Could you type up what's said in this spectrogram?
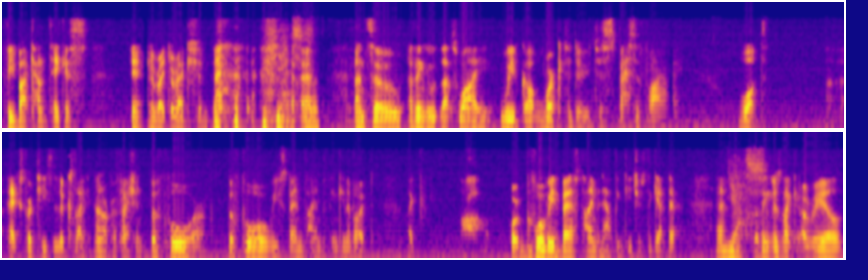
feedback can't take us in the right direction. yes. Um, and so I think that's why we've got work to do to specify what expertise looks like in our profession before before we spend time thinking about like or before we invest time in helping teachers to get there. Um, yes. So I think there's like a real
